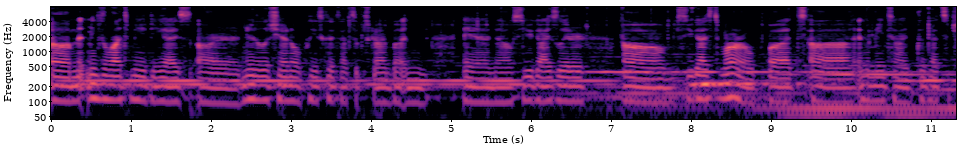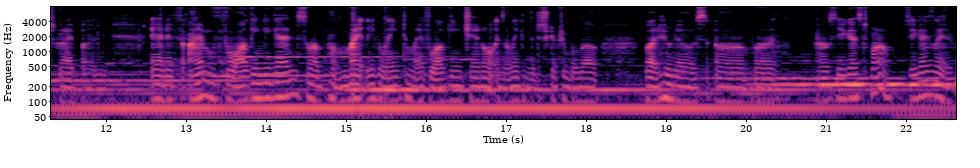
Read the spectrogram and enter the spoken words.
Um, it means a lot to me if you guys are new to the channel. Please click that subscribe button, and I'll see you guys later. Um, see you guys tomorrow. But uh, in the meantime, click that subscribe button. And if I'm vlogging again, so I might leave a link to my vlogging channel and the link in the description below. But who knows? Um, but I'll see you guys tomorrow. See you guys later.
